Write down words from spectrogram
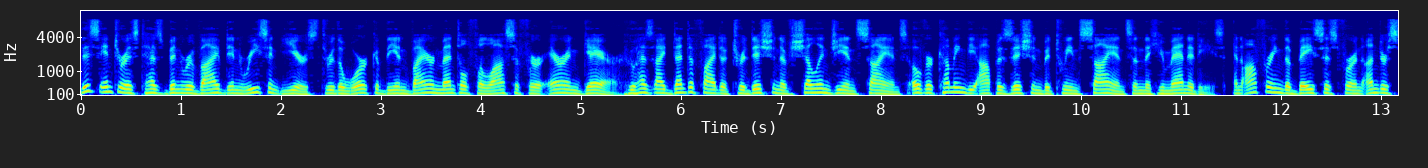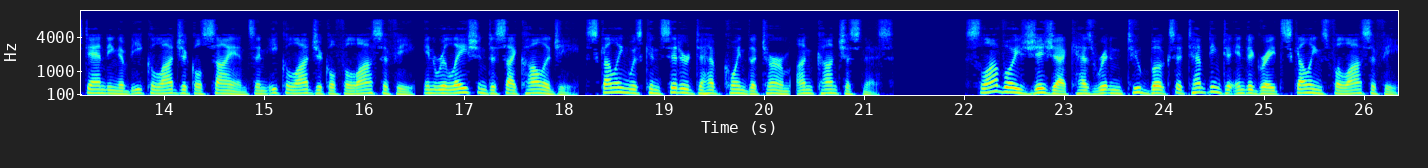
This interest has been revived in recent years through the work of the environmental philosopher Arran Gare who has identified a tradition of Schellingian science overcoming the opposition between science and the humanities, and offering the basis for an understanding of ecological science and ecological philosophy. In relation to psychology, Schelling was considered to have coined the term unconsciousness. Slavoj Žižek has written two books attempting to integrate Schelling's philosophy,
